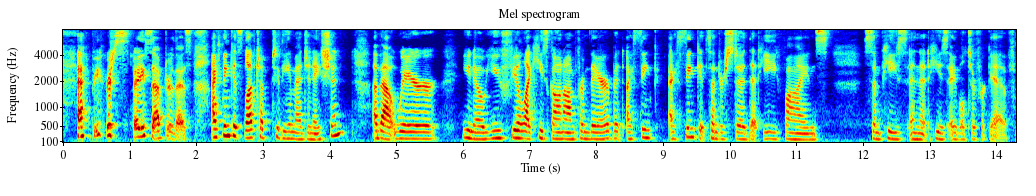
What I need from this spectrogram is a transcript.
happier space after this. I think it's left up to the imagination about where you know you feel like he's gone on from there but i think i think it's understood that he finds some peace and that he is able to forgive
